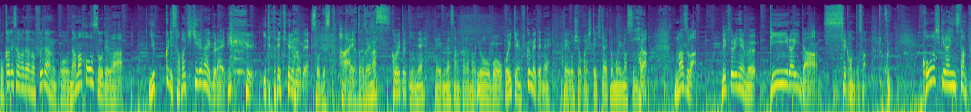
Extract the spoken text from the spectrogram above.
おかげさまであの普段こう生放送ではゆっくりさばききれないぐらい いただいてるので。そうですか、はい。ありがとうございます。こういう時にね、えー皆さんからの要望ご意見含めてね、えーご紹介していきたいと思いますが、はまずはビクトリーネーム P ライダーセコンドさん。はい。公式 LINE スタンプ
